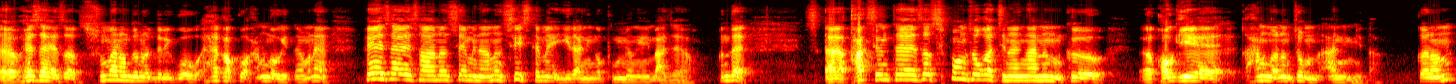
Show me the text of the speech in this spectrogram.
어, 회사에서 수많은 돈을 들이고 해갖고 하는 거기 때문에 회사에서 하는 세미나는 시스템의 일환인 거 분명히 맞아요. 근데 어, 각 센터에서 스폰서가 진행하는 그 어, 거기에 하는 거는 좀 아닙니다. 그거는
